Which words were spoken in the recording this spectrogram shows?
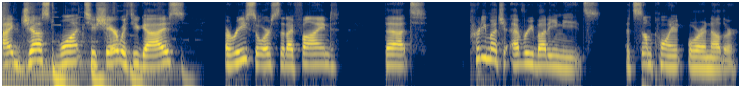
I just want to share with you guys a resource that I find that pretty much everybody needs at some point or another,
